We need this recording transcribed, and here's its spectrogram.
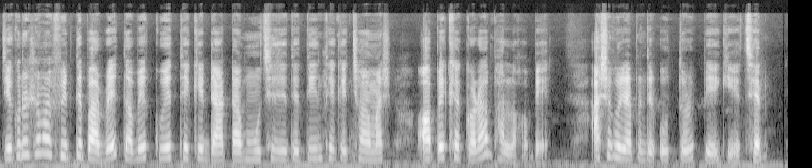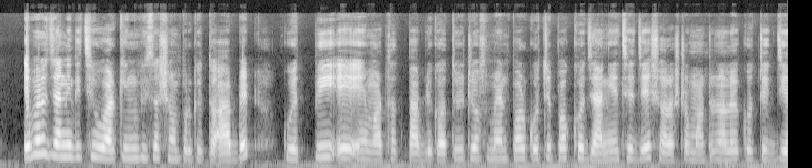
যে কোনো সময় ফিরতে পারবে, তবে কুয়েত থেকে ডাটা মুছে যেতে তিন থেকে ছয় মাস অপেক্ষা করা ভালো হবে। আশা করি আপনাদের উত্তর পেয়ে গিয়েছেন। এবারে জানিয়ে দিচ্ছি ওয়ার্কিং ভিসা সম্পর্কিত আপডেট কুয়েত পিএএম অর্থাৎ পাবলিক অথরিটি অফ ম্যান পাওয়ার কর্তৃপক্ষ জানিয়েছে যে স্বরাষ্ট্র মন্ত্রণালয় কর্তৃক যে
